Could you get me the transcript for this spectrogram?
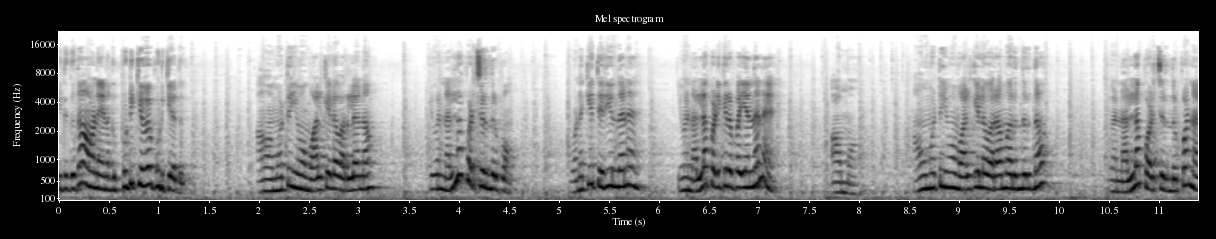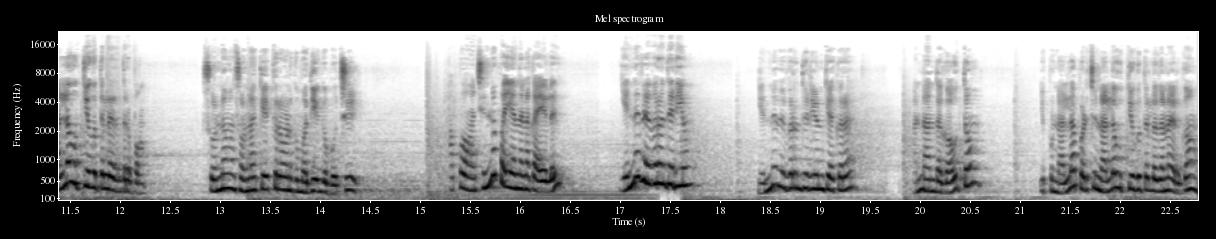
இதுக்கு தான் அவனை எனக்கு பிடிக்கவே பிடிக்காது. அவன் மட்டும் இவன் வாழ்க்கையில் வரலனா இவன் நல்லா படிச்சிருந்திருப்பான். உனக்கே தெரியும் தானே? இவன் நல்லா படிக்கிற பையன் தானே? ஆமாம் அவன் மட்டும் இவன் வாழ்க்கையில் வராமல் இருந்திருந்தா இவன் நல்லா படிச்சிருந்திருப்பான் நல்ல உத்தியோகத்தில் இருந்திருப்பான். சொன்னவன் சொன்னா கேட்குறவனுக்கு மதியம் எங்க போச்சு? அப்போ அவன் சின்ன பையன் தானே கையில் என்ன விவரம் தெரியும்? என்ன விவரம் தெரியும்னு கேட்குற அண்ணா அந்த கௌதம் இப்போ நல்லா படித்து நல்ல உத்தியோகத்தில் தானே இருக்கான்.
